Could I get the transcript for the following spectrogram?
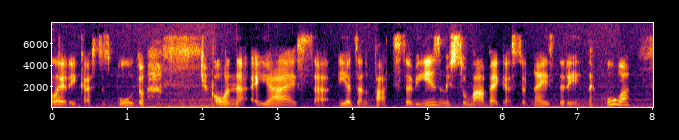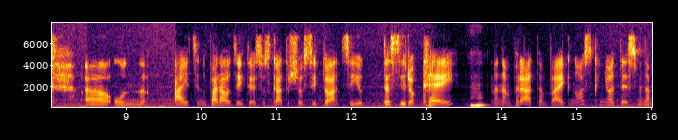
lai arī kas tas būtu. Un, ja es iedzenu pati sevi izmisumā, beigās tur neizdarīju neko, un aicinu paraudzīties uz katru šo situāciju, tas ir ok. -hmm. Manam prātam vajag noskaņoties, manam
